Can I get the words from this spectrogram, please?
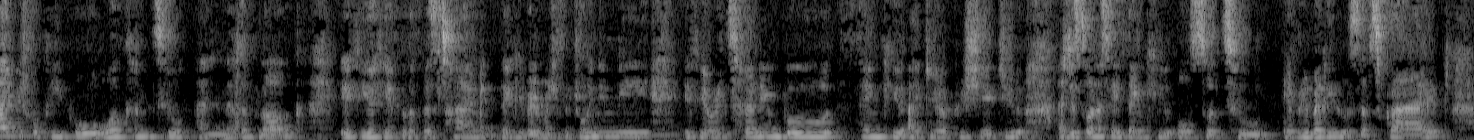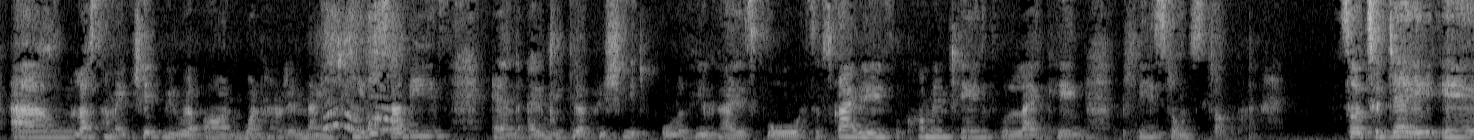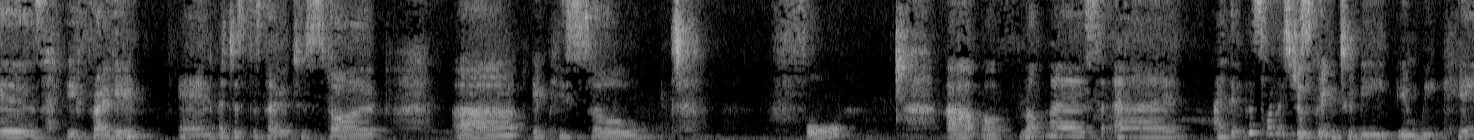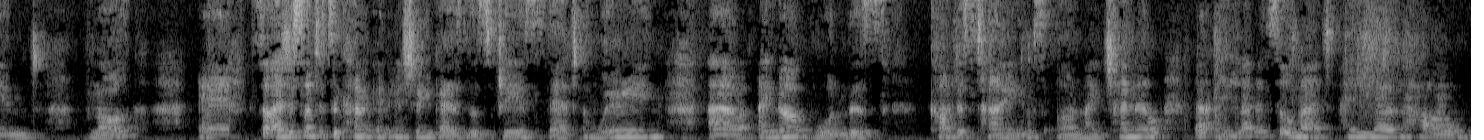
Hi beautiful people, welcome to another vlog. If you're here for the first time, thank you very much for joining me. If you're returning boo, thank you, I do appreciate you. I just want to say thank you also to everybody who subscribed. Um, last time I checked, we were on 190 subbies and I really appreciate all of you guys for subscribing, for commenting, for liking. Please don't stop. So today is a Friday and I just decided to start uh, episode four uh, of Vlogmas. Uh, I think this one is just going to be a weekend vlog. And so I just wanted to come in and show you guys this dress that I'm wearing. Uh, I know I've worn this countless times on my channel. But I love it so much. I love how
